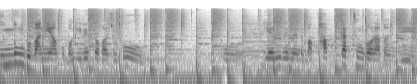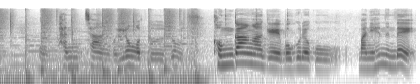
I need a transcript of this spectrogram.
운동도 많이 하고 막 이랬어가지고 뭐 예를 들면 막 밥 같은 거라든지 뭐 반찬 뭐 이런 것도 좀 건강하게 먹으려고 많이 했는데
